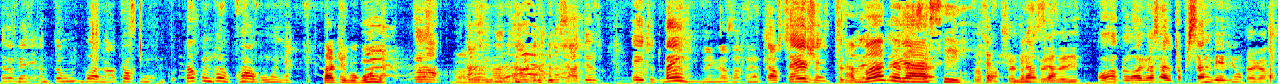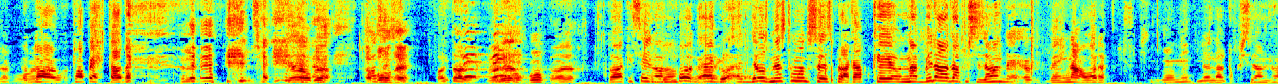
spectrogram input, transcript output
Tô bem, eu não tô muito boa, não. Tô com, tô com, com agulha. Tá de chikungunya? Tô lá. Tá, não, tá, graças a Deus. Ei, tudo bem? Bem, graças a Como Deus. tá você, gente? Tudo Tá bem, boa, dona? Raci? Pra vocês aí. Ô, Glória, graças a Deus, tô precisando ver, viu? Pra você Eu agora. tô, tô apertada. Aí, Roberto? Tá bom, Zé? Pode tá aí, beleza? Olha. Tô aqui sem nada. Pô, é, gló- é Deus mesmo que manda vocês pra cá, porque eu, na, bem na hora da precisão, eu venho na hora. Precisando, né? Não, não, tô precisando de um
